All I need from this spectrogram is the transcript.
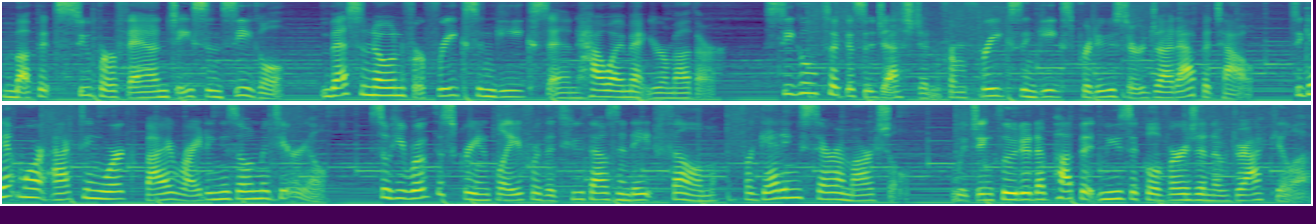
Muppet superfan Jason Segel, best known for Freaks and Geeks and How I Met Your Mother. Segel took a suggestion from Freaks and Geeks producer Judd Apatow to get more acting work by writing his own material. So he wrote the screenplay for the 2008 film Forgetting Sarah Marshall, which included a puppet musical version of Dracula.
